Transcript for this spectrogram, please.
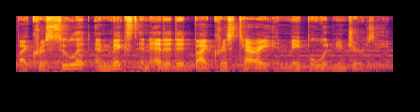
by Chris Sulit, and mixed and edited by Chris Terry in Maplewood, New Jersey.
